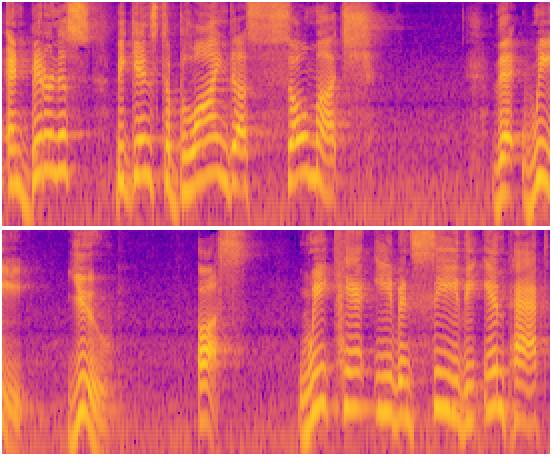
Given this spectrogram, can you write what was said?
And bitterness begins to blind us so much that we, you, us, we can't even see the impact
